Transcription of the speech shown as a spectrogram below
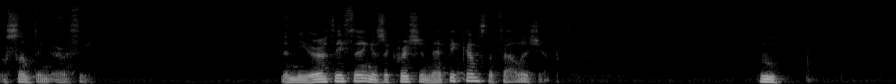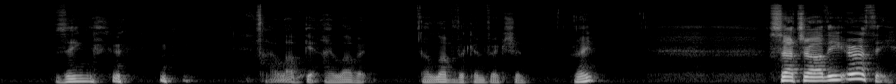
or something earthy? And the earthy thing as a Christian, that becomes the fellowship. Ooh. Zing. I love it. I love it. I love the conviction, right? Such are the earthy,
